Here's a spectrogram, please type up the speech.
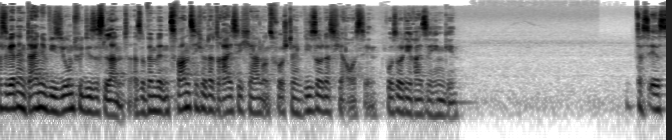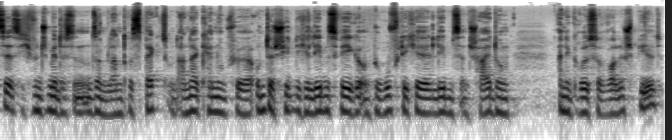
was wäre denn deine Vision für dieses Land? Also wenn wir in 20 oder 30 Jahren uns vorstellen, wie soll das hier aussehen? Wo soll die Reise hingehen? Das Erste ist, ich wünsche mir, dass in unserem Land Respekt und Anerkennung für unterschiedliche Lebenswege und berufliche Lebensentscheidungen eine größere Rolle spielt.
